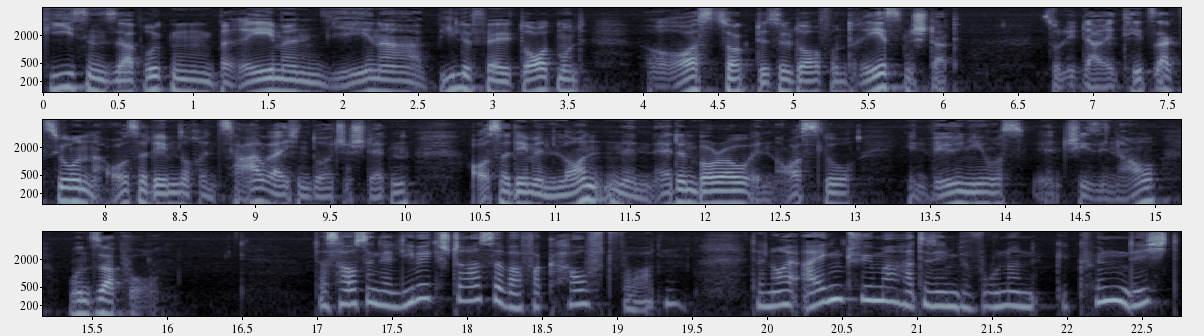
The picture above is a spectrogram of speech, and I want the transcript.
Gießen, Saarbrücken, Bremen, Jena, Bielefeld, Dortmund, Rostock, Düsseldorf und Dresden statt. Solidaritätsaktionen außerdem noch in zahlreichen deutschen Städten, außerdem in London, in Edinburgh, in Oslo, in Vilnius, in Chisinau und Sapporo. Das Haus in der Liebigstraße war verkauft worden. Der neue Eigentümer hatte den Bewohnern gekündigt,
